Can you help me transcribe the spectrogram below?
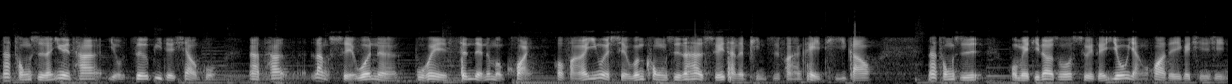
那同时呢，因为它有遮蔽的效果。那它让水温呢不会升得那么快，哦，反而因为水温控制，那它的水产的品质反而可以提高。那同时我们也提到说水的优氧化的一个情形，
